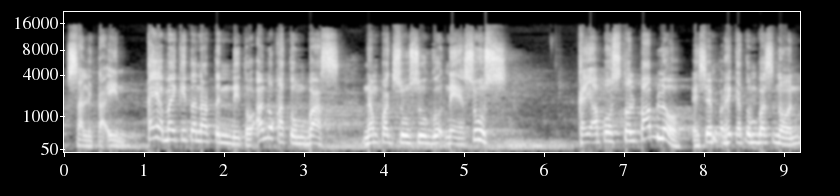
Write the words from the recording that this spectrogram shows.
salitain. Kaya may kita natin dito, ano katumbas ng pagsusugo ni Jesus kay Apostol Pablo? Eh siyempre katumbas nun,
